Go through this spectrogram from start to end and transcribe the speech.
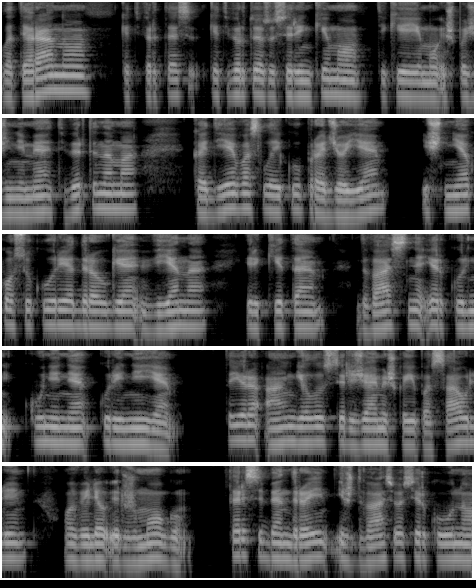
Laterano ketvirtas, ketvirtojo susirinkimo tikėjimo išpažinime tvirtinama, kad Dievas laikų pradžioje iš nieko sukūrė draugę vieną ir kitą dvasinę ir kūninę kūrinyje. Tai yra angelus ir žemišką į pasaulį, o vėliau ir žmogų, tarsi bendrai iš dvasios ir kūno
